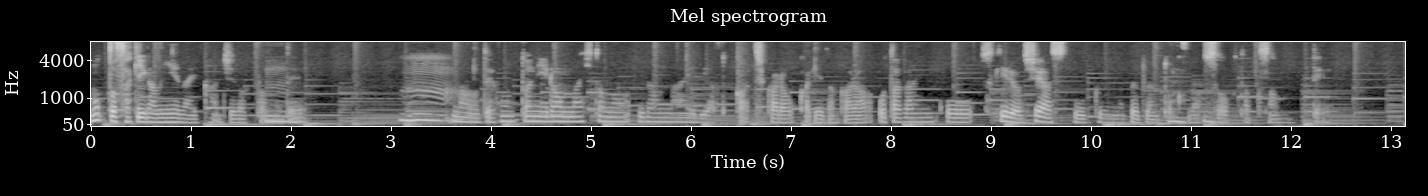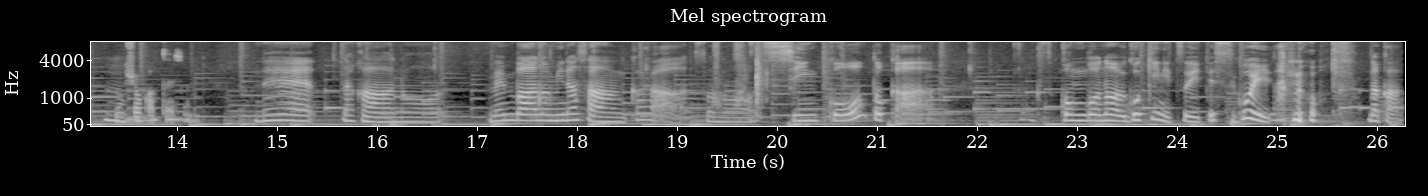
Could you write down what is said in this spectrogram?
もっと先が見えない感じだったので、うん。なので本当にいろんな人のいろんなアイディアとか力を借りながらお互いにこうスキルをシェアしていくような部分とかもすごくたくさんあって面白かったですよね。ねえなんかあの、メンバーの皆さんからその進行とか今後の動きについてすごいあのなんか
